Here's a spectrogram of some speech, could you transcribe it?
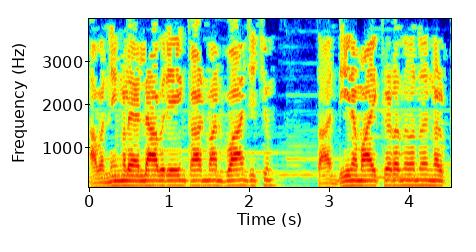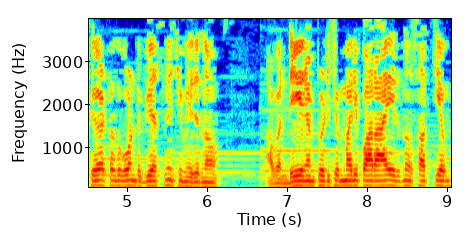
അവൻ നിങ്ങളെ എല്ലാവരെയും കാണുവാൻ വാഞ്ചിച്ചും താൻ ദീനമായി കിടന്നുവെന്ന് നിങ്ങൾ കേട്ടതുകൊണ്ട് വ്യസനിച്ചുമിരുന്നു. അവൻ ദീനം പിടിച്ചും മരിപ്പാറായിരുന്നു സത്യം.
